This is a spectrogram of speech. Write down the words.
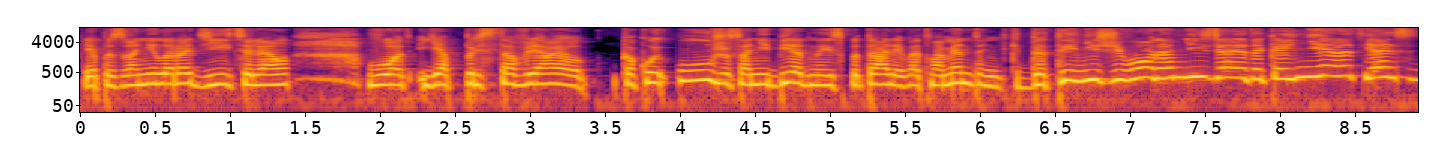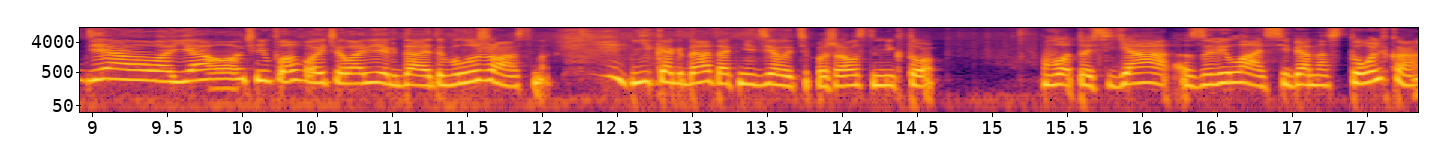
я позвонила родителям. Вот, я представляю, какой ужас они бедные испытали в этот момент. Они такие, да ты ничего нам не сделала. Я такая, нет, я сделала, я очень плохой человек. Да, это было ужасно. Никогда так не делайте, пожалуйста, никто. Вот, то есть я завела себя настолько,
